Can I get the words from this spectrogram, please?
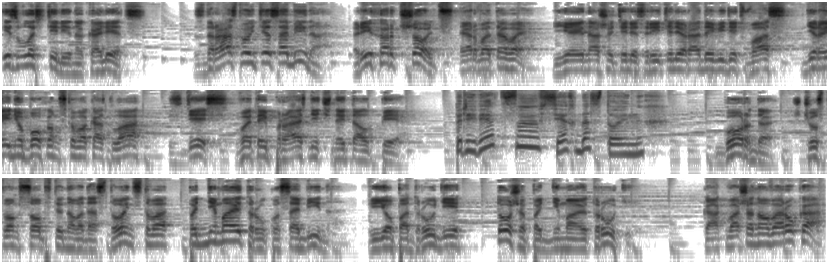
из «Властелина колец». Здравствуйте, Сабина! Рихард Шольц, РВТВ. Я и наши телезрители рады видеть вас, героиню Бохомского котла, здесь, в этой праздничной толпе. Приветствую всех достойных. Гордо, с чувством собственного достоинства, поднимает руку Сабина. Ее подруги тоже поднимают руки. «Как ваша новая рука?»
